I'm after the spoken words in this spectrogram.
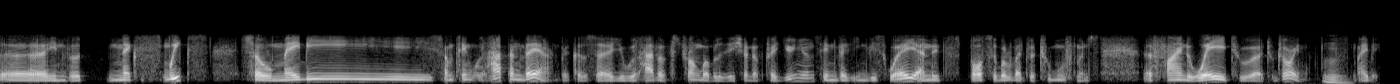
uh, in the next weeks. So maybe something will happen there because uh, you will have a strong mobilization of trade unions in, the, in this way, and it's possible that the two movements uh, find a way to uh, to join. Mm. Maybe.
